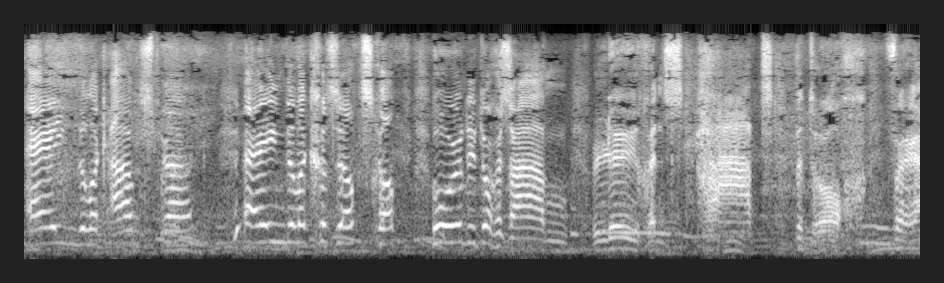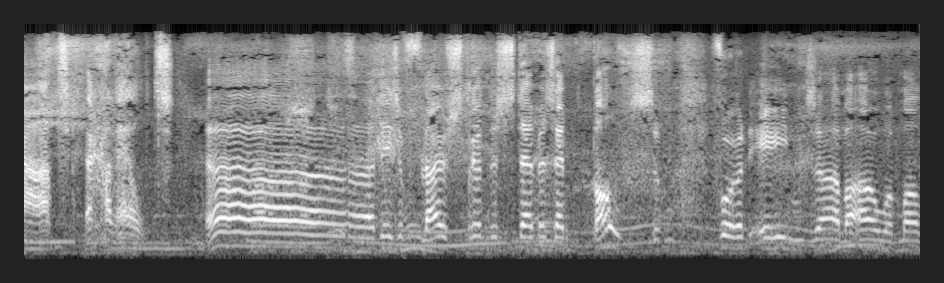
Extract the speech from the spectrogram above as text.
Eindelijk aanspraak. Eindelijk gezelschap. Hoor nu toch eens aan. Leugens, haat, bedrog, verraad en geweld. Ah, deze fluisterende stemmen zijn balsem voor een eenzame oude man.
